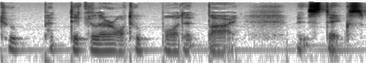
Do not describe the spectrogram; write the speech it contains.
too particular or too bothered by mistakes.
